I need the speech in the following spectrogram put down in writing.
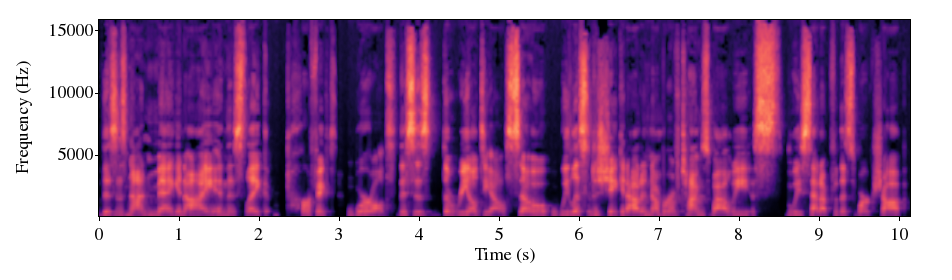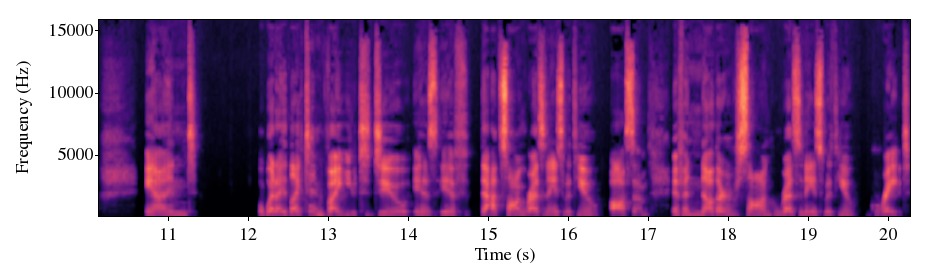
this is not Meg and I in this like perfect world. This is the real deal. So we listened to Shake It Out a number of times while we we set up for this workshop. And what I'd like to invite you to do is if that song resonates with you, awesome. If another song resonates with you, great.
